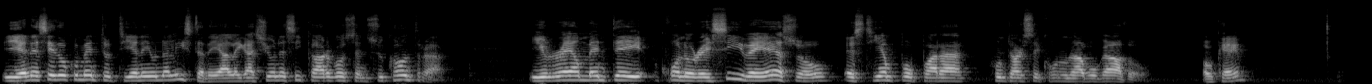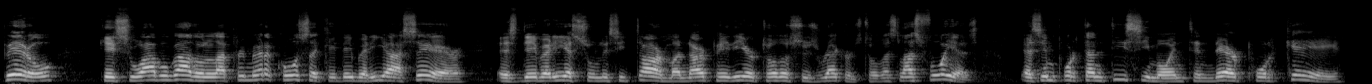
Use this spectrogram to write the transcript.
y en ese documento tiene una lista de alegaciones y cargos en su contra. Y realmente cuando recibe eso, es tiempo para juntarse con un abogado. ¿Ok? Pero que su abogado, la primera cosa que debería hacer es debería solicitar, mandar pedir todos sus records, todas las follas. Es importantísimo entender por qué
